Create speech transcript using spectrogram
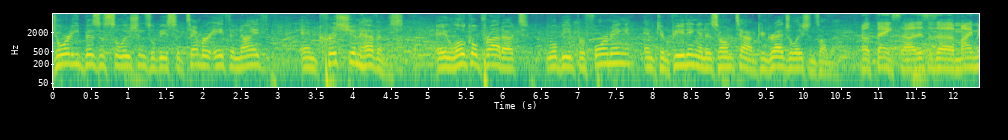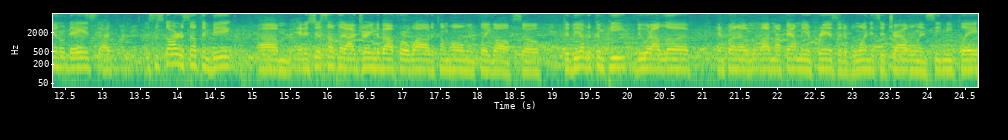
Doherty Business Solutions will be September 8th and 9th, and Christian Heavens, a local product will be performing and competing in his hometown. Congratulations on that. No, thanks. Uh, this is uh, my mental days. Uh, it's the start of something big, um, and it's just something that I've dreamed about for a while to come home and play golf. So to be able to compete, do what I love in front of a lot of my family and friends that have wanted to travel and see me play,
